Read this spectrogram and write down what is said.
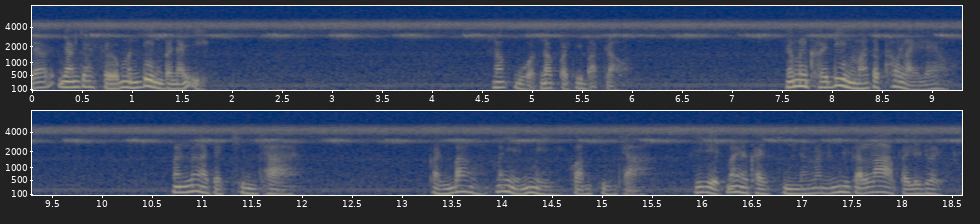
แล้วยังจะเสริมมันดิ้นไปไหนอีก นักบวชนักปฏิบัติเรา แล้วไม่เคยดิ้นมาจะเท่าไหร่แล้ว มันน่าจะชินชา กันบ้างไม่เห็นมีความชินชาวิเดชไม่ให้ใครชินดังนั้นมีการลากไปเรื่อยๆ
